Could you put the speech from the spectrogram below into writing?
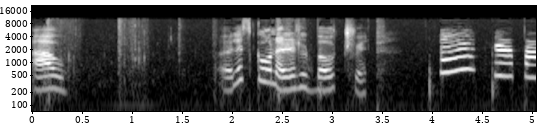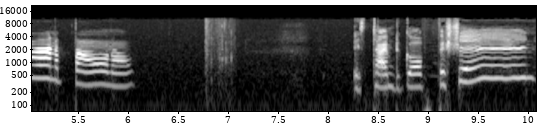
Ow. Uh, let's go on a little boat trip. It's time to go fishing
